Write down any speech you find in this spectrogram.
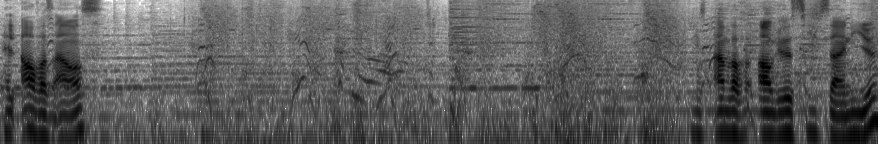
Hält auch was aus. Muss einfach aggressiv sein hier.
